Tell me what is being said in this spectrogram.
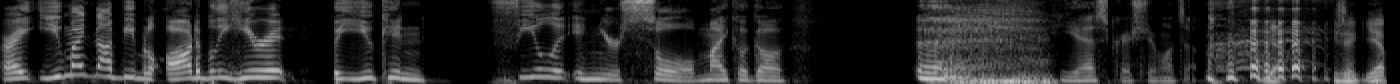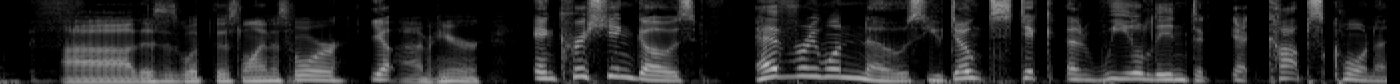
all right? You might not be able to audibly hear it, but you can feel it in your soul. Michael go, "Ugh, yes, Christian, what's up? Yeah. He's like, "Yep, uh, this is what this line is for. Yep. I'm here." And Christian goes, Everyone knows you don't stick a wheel into at Copse Corner.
